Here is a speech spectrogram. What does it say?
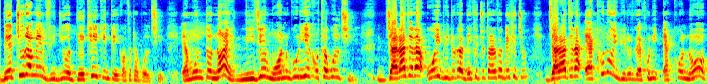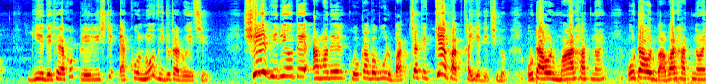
বেচুরামের ভিডিও দেখেই কিন্তু এই কথাটা বলছি। এমন তো নয়, নিজে মন গড়িয়ে কথা বলছি। যারা যারা ওই ভিডিওটা দেখেছ, তারা তো দেখেছ। যারা যারা এখনও ওই ভিডিওটা দেখনি এখনও গিয়ে দেখে রাখো প্লে লিস্টে এখনও ভিডিওটা রয়েছে। সেই ভিডিওতে আমাদের খোকাবাবুর বাচ্চাকে কে ভাত খাইয়ে দিয়েছিল? ওটা ওর মার হাত নয়। ওটা ওর বাবার হাত নয়,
